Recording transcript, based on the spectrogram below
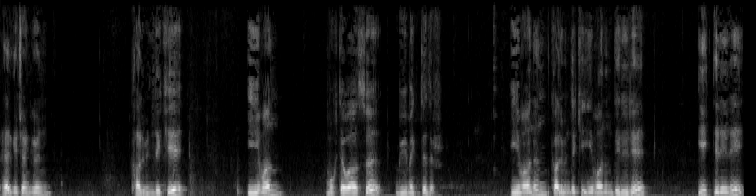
Her geçen gün kalbindeki iman muhtevası büyümektedir. İmanın, kalbindeki imanın delili ilk delili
